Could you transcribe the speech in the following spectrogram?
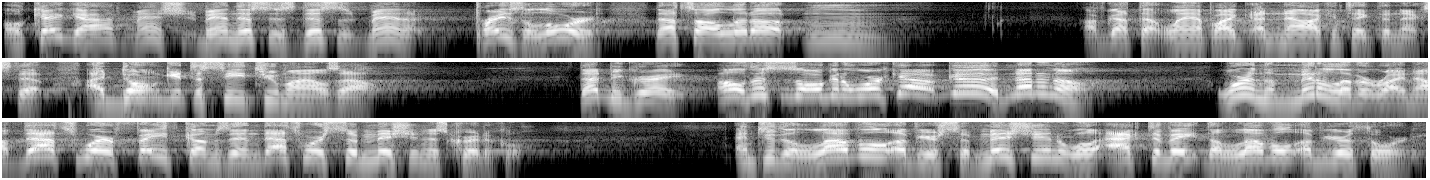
Okay, God, man, man, this is this is man. Praise the Lord. That's all lit up. Mm. I've got that lamp. I, now I can take the next step. I don't get to see two miles out. That'd be great. Oh, this is all going to work out. Good. No, no, no. We're in the middle of it right now. That's where faith comes in. That's where submission is critical. And to the level of your submission will activate the level of your authority.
